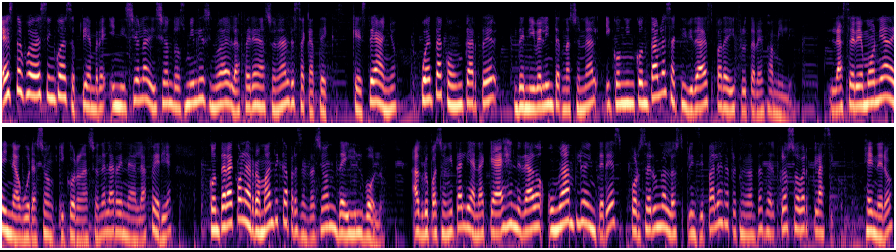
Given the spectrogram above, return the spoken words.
Este jueves 5 de septiembre inició la edición 2019 de la Feria Nacional de Zacatecas, que este año cuenta con un cartel de nivel internacional y con incontables actividades para disfrutar en familia. La ceremonia de inauguración y coronación de la reina de la feria contará con la romántica presentación de Il Bolo, agrupación italiana que ha generado un amplio interés por ser uno de los principales representantes del crossover clásico, género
